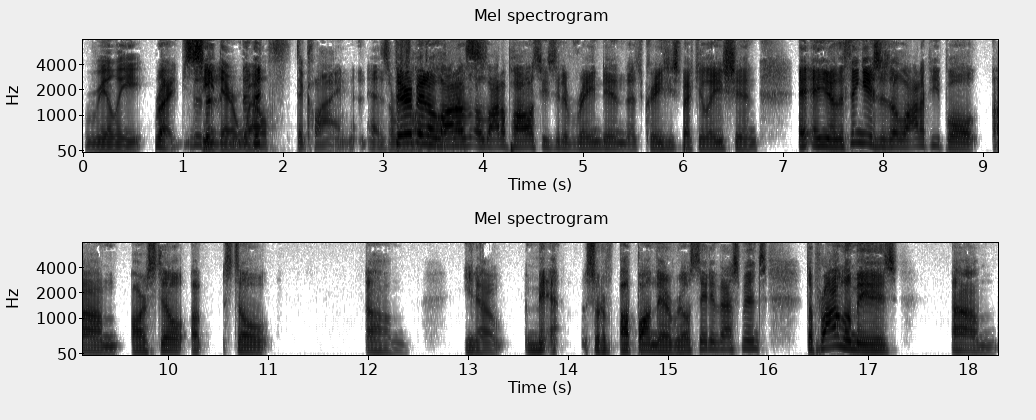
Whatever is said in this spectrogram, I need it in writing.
really Right. see The- their the- the- wealth decline as a there have been a lot of this. a lot of policies that have reined in this crazy speculation and, and, you know the thing is is a lot of people um are still up still um you know ma- sort of up on their real estate investments the problem is um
